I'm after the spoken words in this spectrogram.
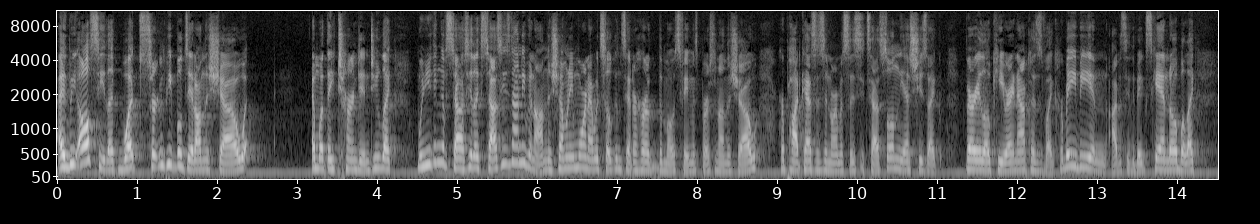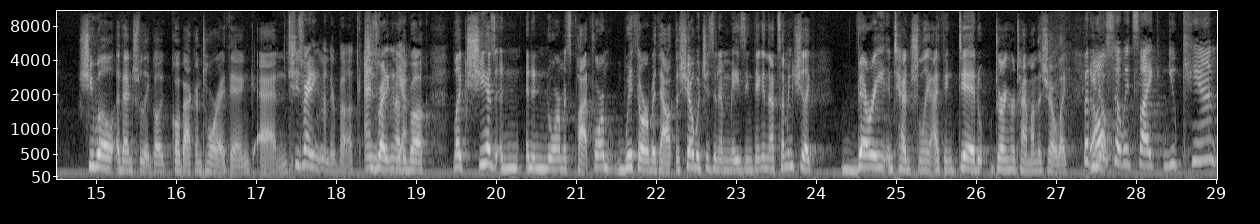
I, we all see like what certain people did on the show, and what they turned into. Like when you think of Stassi, like Stassi's not even on the show anymore, and I would still consider her the most famous person on the show. Her podcast is enormously successful, and yes, she's like very low key right now because of like her baby and obviously the big scandal. But like she will eventually go go back on tour, I think, and She's writing another book. She's and- writing another yeah. book. Like she has an, an enormous platform with or without the show, which is an amazing thing, and that's something she like very intentionally, I think, did during her time on the show. Like, But you know- also, it's like you can't.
